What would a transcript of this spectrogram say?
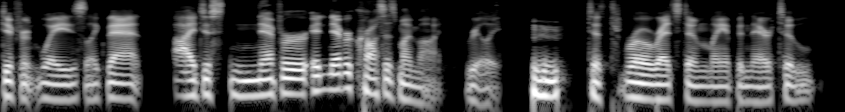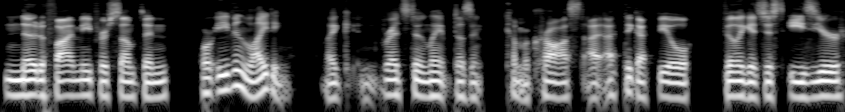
different ways like that. I just never, it never crosses my mind, really, hmm to throw a redstone lamp in there to notify me for something or even lighting. Like, redstone lamp doesn't come across. I, I think I feel, feel like it's just easier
